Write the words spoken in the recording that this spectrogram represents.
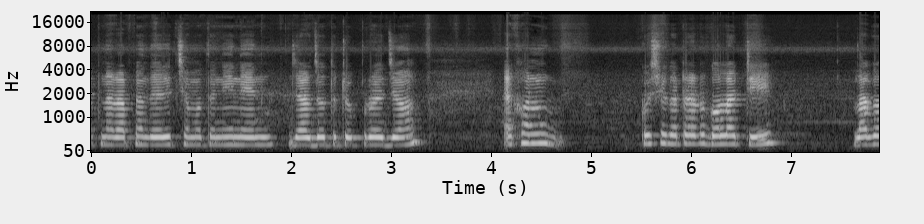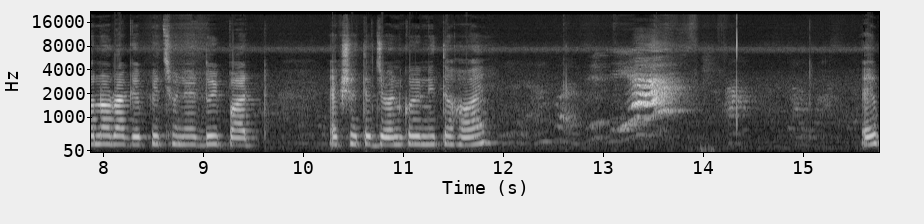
আপনারা আপনাদের ইচ্ছে মতো নিয়ে নেন, যার যতটুকু প্রয়োজন। এখন কুশি কাটার গলাটি লাগানোর আগে পিছনে দুই পার্ট একসাথে জয়েন করে নিতে হয়। এক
